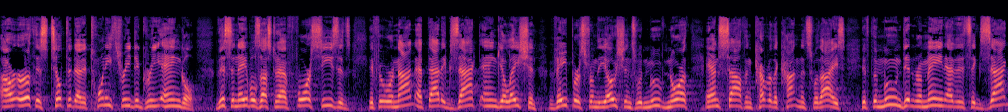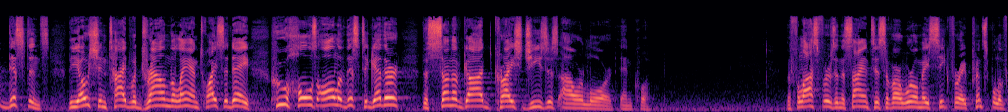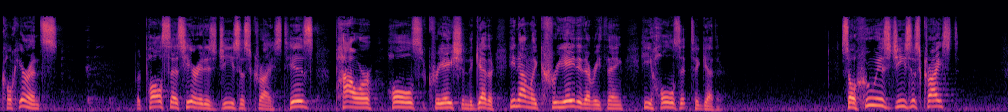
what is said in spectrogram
Our earth is tilted at a 23 degree angle. This enables us to have four seasons. If it were not at that exact angulation, vapors from the oceans would move north and south and cover the continents with ice. If the moon didn't remain at its exact distance, the ocean tide would drown the land twice a day. Who holds all of this together? The Son of God, Christ Jesus our Lord. End quote. The philosophers and the scientists of our world may seek for a principle of coherence, but Paul says here it is Jesus Christ. His power holds creation together. He not only created everything, he holds it together. So, who is Jesus Christ?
